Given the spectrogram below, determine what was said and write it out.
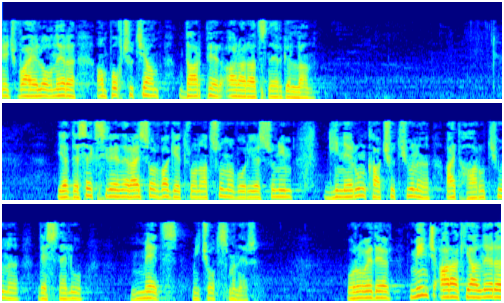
մեջ վայելողները ամբողջությամբ դարբեր արարածներ կլան։ Եվ տեսեք սիրեներ այսօրվա գետրոնացումը, որ ես ունիմ գիներուն քաչությունը, այդ հարությունը տեսնելու մեծ միջոցներ որովհետև մինչ արաքյալները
